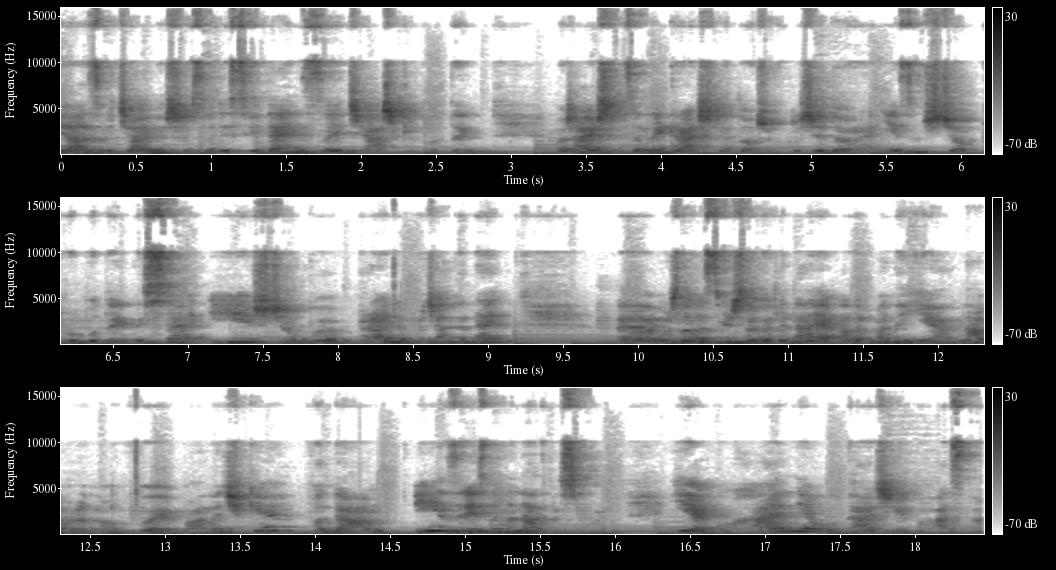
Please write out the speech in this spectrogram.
я звичайно що взагалі свій день з чашки води. Вважаю, що це найкраще для того, щоб включити організм, щоб пробудитися і щоб правильно почати день. Е, можливо, смішно виглядає, але в мене є набрано в баночки вода і з різними надписами. Є кохання, удача і багатство.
